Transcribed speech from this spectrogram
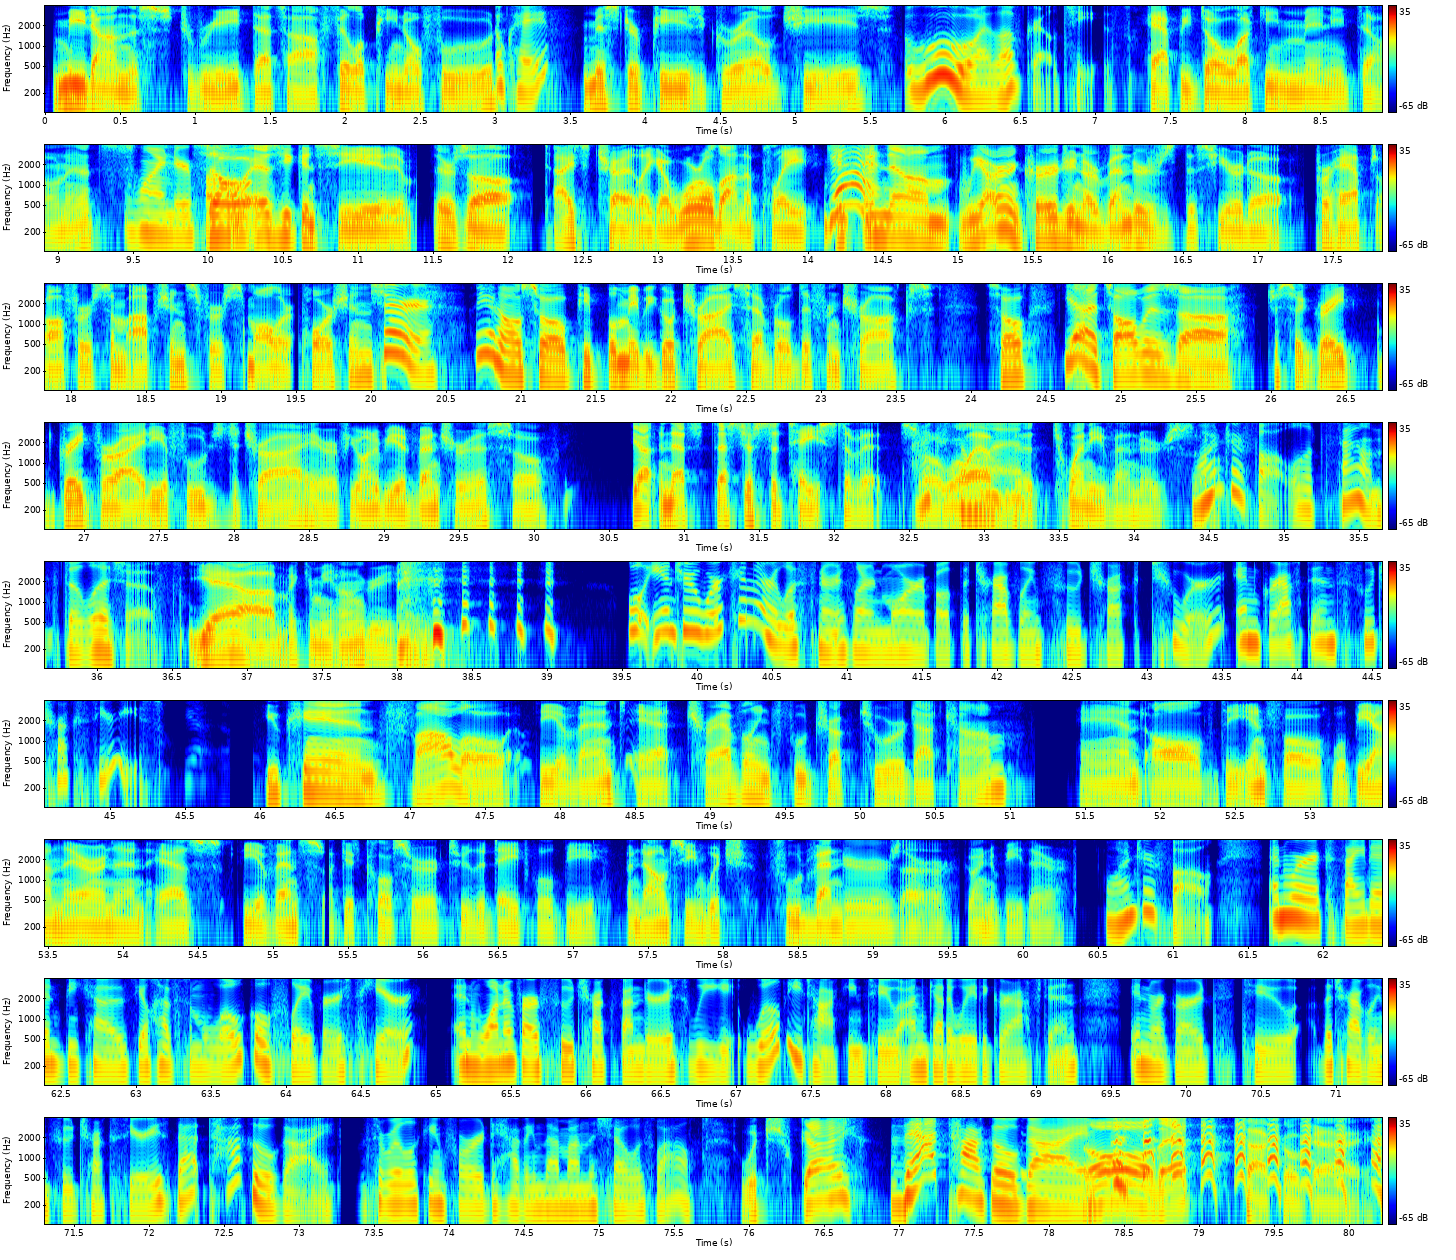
Meat on the Street, that's uh, Filipino food. Okay. Mr. P's Grilled Cheese. Ooh, I love grilled cheese. Happy Dough Lucky Mini Donuts. Wonderful. So as you can see, um, there's a I try like a world on a plate. And- And, um, we are encouraging our vendors this year to perhaps offer some options for smaller portions. sure. You know, so people maybe go try several different trucks. So yeah, it's always uh, just a great great variety of foods to try, or if you want to be adventurous. So yeah, and that's that's just a taste of it. So we'll have uh, 20 vendors. So. Wonderful. Well, it sounds delicious. Yeah, making me hungry. Well, Andrew, where can our listeners learn more about the Traveling Food Truck Tour and Grafton's Food Truck Series? You can follow the event at travelingfoodtrucktour.com and all the info will be on there. And then as the events get closer to the date, we'll be announcing which food vendors are going to be there. Wonderful. And we're excited because you'll have some local flavors here. And one of our food truck vendors we will be talking to on Getaway to Grafton in regards to the Traveling Food Truck Series, that taco guy. So we're looking forward to having them on the show as well. Which guy? That taco guy. Oh, that taco guy.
